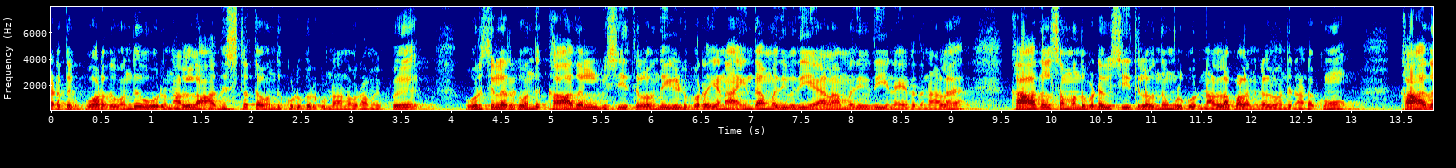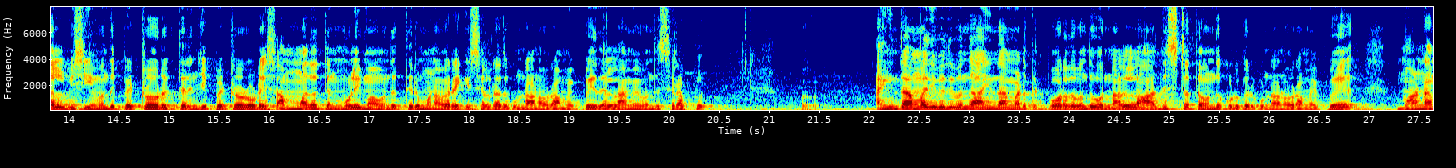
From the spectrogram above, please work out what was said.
இடத்துக்கு போகிறது வந்து ஒரு நல்ல அதிர்ஷ்டத்தை வந்து கொடுக்குறக்குண்டான ஒரு அமைப்பு. ஒரு சிலருக்கு வந்து காதல் விஷயத்தில் வந்து ஈடுபடுறது ஏன்னா ஐந்தாம் அதிபதி ஏழாம் அதிபதி இணையிறதுனால காதல் சம்மந்தப்பட்ட விஷயத்தில் வந்து உங்களுக்கு ஒரு நல்ல பலன்கள் வந்து நடக்கும். காதல் விஷயம் வந்து பெற்றோருக்கு தெரிஞ்சு பெற்றோருடைய சம்மதத்தின் மூலிமா வந்து திருமணம் வரைக்கும் செல்கிறதுக்கு உண்டான ஒரு அமைப்பு. இது எல்லாமே வந்து சிறப்பு. ஐந்தாம் அதிபதி வந்து ஐந்தாம் இடத்துக்கு போகிறது வந்து ஒரு நல்ல அதிர்ஷ்டத்தை வந்து கொடுக்கறதுக்கு உண்டான ஒரு அமைப்பு. மன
